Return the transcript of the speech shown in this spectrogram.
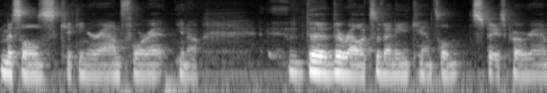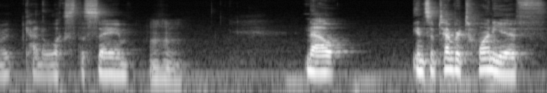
missiles kicking around for it. You know, the the relics of any canceled space program. It kind of looks the same. Mhm. Now, in September twentieth,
